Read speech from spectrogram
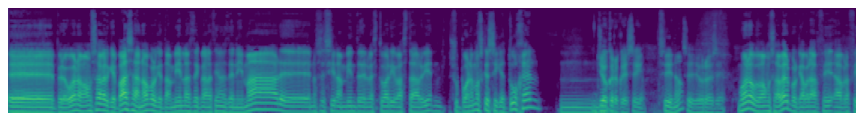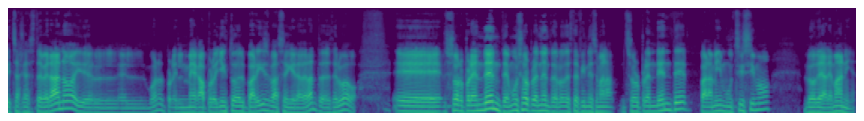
Eh, pero bueno, vamos a ver qué pasa, ¿no? Porque también las declaraciones de Neymar, eh, no sé si el ambiente del vestuario va a estar bien. Suponemos que sigue Tuchel. mm, Yo creo que sí. Sí, ¿no? Sí, yo creo que sí. Bueno, pues vamos a ver, porque habrá, fi- habrá fichajes este verano y el, el- bueno, el, el megaproyecto del París va a seguir adelante, desde luego. Eh, sorprendente, muy sorprendente lo de este fin de semana. Sorprendente para mí muchísimo lo de Alemania.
